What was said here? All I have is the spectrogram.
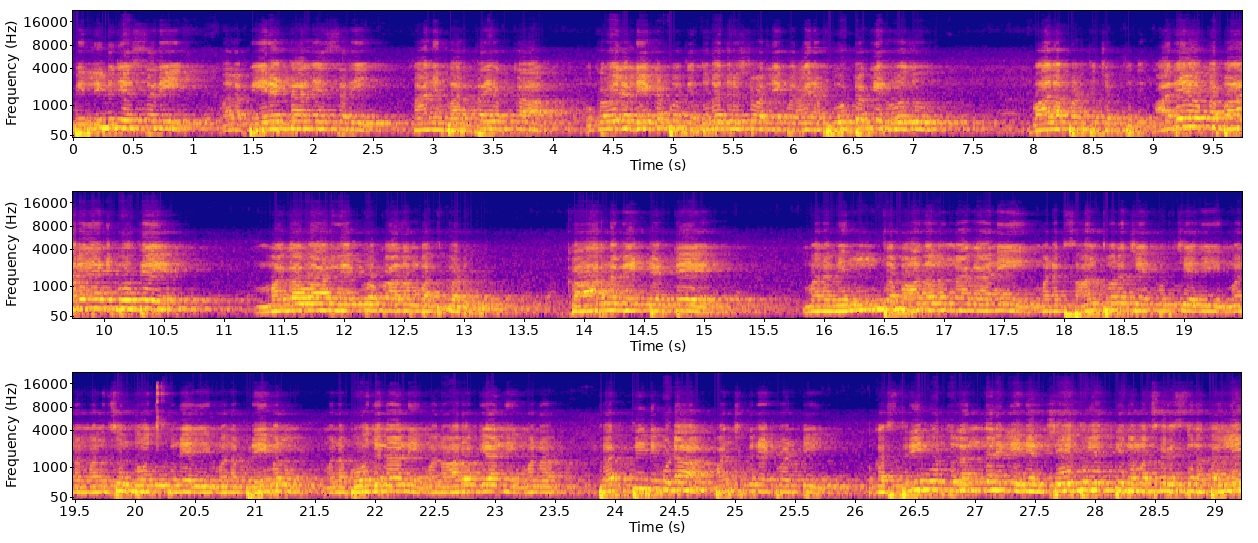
పెళ్ళిళ్ళు చేస్తుంది వాళ్ళ పేరెంటాలు చేస్తుంది. కానీ భర్త యొక్క ఒకవేళ లేకపోతే దురదృష్టం లేకపోతే ఆయన ఫోటోకి రోజు బాధపడుతూ చెప్తుంది. అదే ఒక భార్య చనిపోతే మగవారు ఎక్కువ కాలం బతకడు. కారణం ఏంటంటే మనం ఎంత బాధలున్నా కానీ మనకు సాంత్వన చేకూర్చేది మన మనసును దోచుకునేది మన ప్రేమను మన భోజనాన్ని మన ఆరోగ్యాన్ని మన ప్రతిది కూడా పంచుకునేటువంటి ఒక స్త్రీమూర్తులందరికీ నేను చేతులెత్తి నమస్కరిస్తున్న తల్లి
